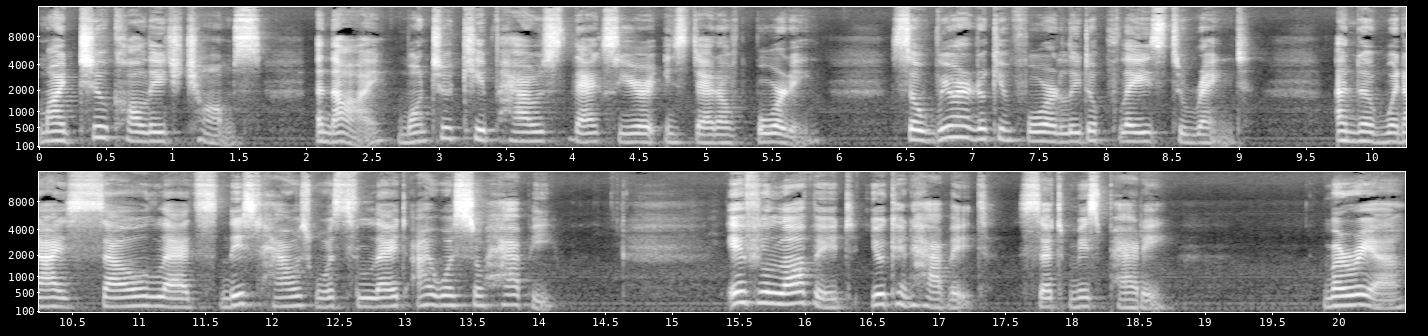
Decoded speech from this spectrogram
My two college chums and I want to keep house next year instead of boarding. So we are looking for a little place to rent. And uh, when I saw that this house was let, I was so happy. If you love it, you can have it, said Miss Patty. Maria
